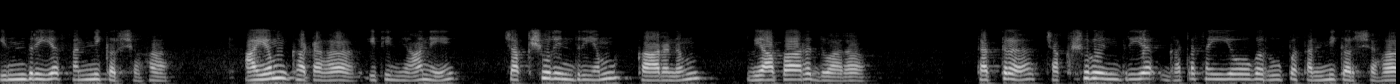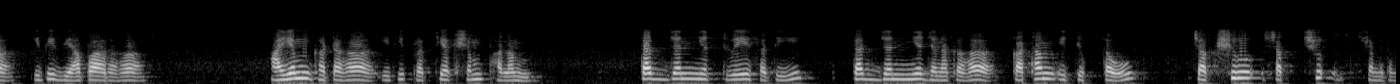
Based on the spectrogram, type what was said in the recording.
इन्द्रियसन्निकर्षः अयं घटः इति ज्ञाने चक्षुरिन्द्रियं कारणं व्यापारद्वारा। तत्र चक्षुरिन्द्रियघटसंयोगरूपसन्निकर्षः इति व्यापारः। अयं घटः इति प्रत्यक्षं फलम्। तज्जन्यत्वे सति तज्जन्यजनकः कथम् इत्युक्तौ चक्षु चक्षु क्षम्यतां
